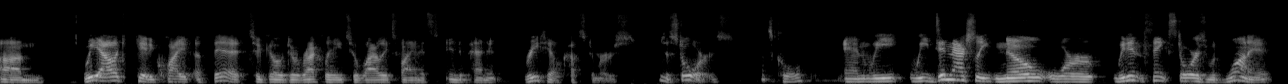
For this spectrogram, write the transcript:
um, we allocated quite a bit to go directly to Wiley's finest independent retail customers to Hmm. stores. That's cool. And we we didn't actually know or we didn't think stores would want it.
